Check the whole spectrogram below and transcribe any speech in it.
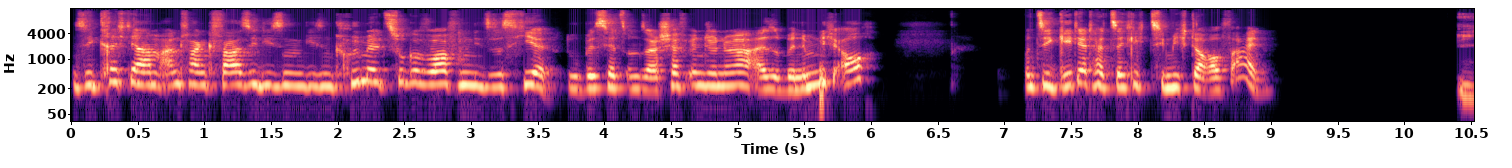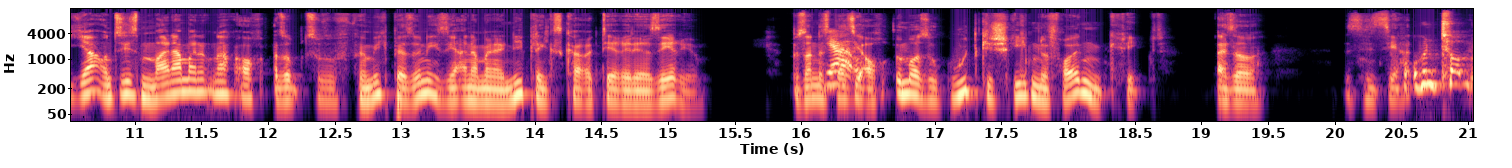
sie kriegt ja am Anfang quasi diesen, diesen Krümel zugeworfen, dieses hier, du bist jetzt unser Chefingenieur, also benimm dich auch. Und sie geht ja tatsächlich ziemlich darauf ein. Ja, und sie ist meiner Meinung nach auch, also für mich persönlich ist sie einer meiner Lieblingscharaktere der Serie. Besonders, ja, dass sie auch immer so gut geschriebene Folgen kriegt. Also, sie, sie hat und Tom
